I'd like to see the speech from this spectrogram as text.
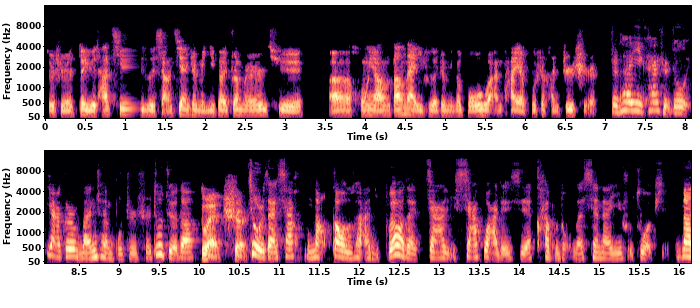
就是对于他妻子想建这么一个专门去。呃，弘扬当代艺术的这么一个博物馆，他也不是很支持。就是他一开始就压根儿完全不支持，就觉得对是就是在瞎胡闹，告诉他你不要在家里瞎挂这些看不懂的现代艺术作品。那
